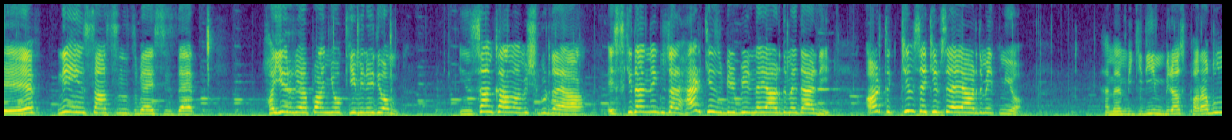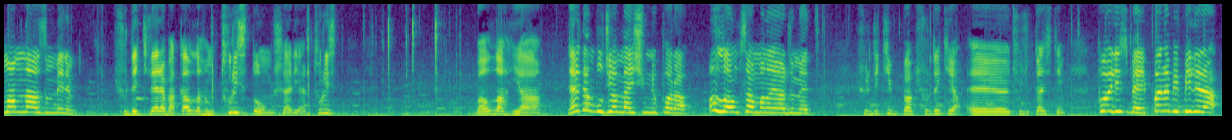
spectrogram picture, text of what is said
Ef, ne insansınız be sizde. Hayır yapan yok yemin ediyorum. İnsan kalmamış burada ya. Eskiden ne güzel herkes birbirine yardım ederdi. Artık kimse kimseye yardım etmiyor. Hemen bir gideyim biraz para bulmam lazım benim. Şuradakilere bak Allah'ım turist olmuş her yer turist. Vallahi ya. Nereden bulacağım ben şimdi para? Allah'ım sen bana yardım et. Şuradaki bak şuradaki eee, çocuktan isteyeyim. Polis bey bana bir 1 lira.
